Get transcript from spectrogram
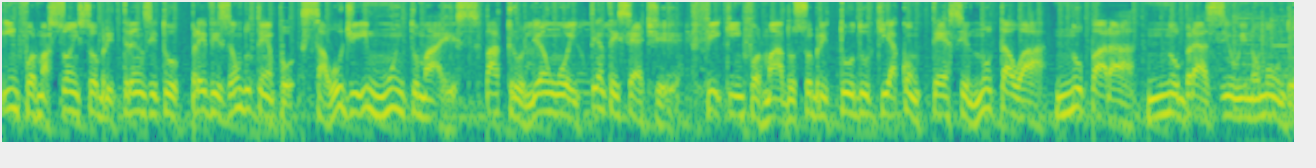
Informações sobre trânsito, previsão do tempo, saúde e muito mais. Patrulhão 87. Fique informado sobre tudo o que acontece no Tauá, no Pará, no Brasil e no mundo.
